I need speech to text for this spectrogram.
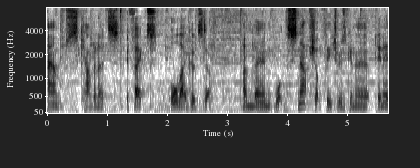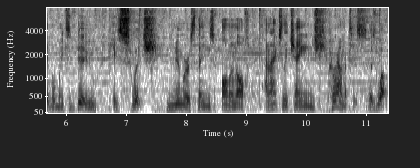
amps, cabinets, effects, all that good stuff. And then what the snapshot feature is going to enable me to do is switch numerous things on and off and actually change parameters as well.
